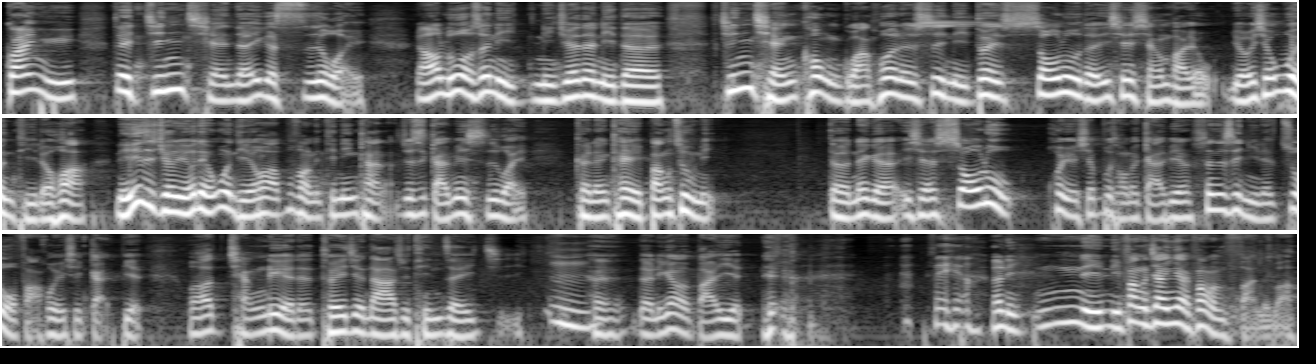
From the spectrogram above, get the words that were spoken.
关于对金钱的一个思维。然后，如果说你你觉得你的金钱控管，或者是你对收入的一些想法有有一些问题的话，你一直觉得有点问题的话，不妨你听听看，就是改变思维，可能可以帮助你。的那个一些收入会有一些不同的改变，甚至是你的做法会有一些改变。我要强烈的推荐大家去听这一集。嗯，对，你看我白眼，没有？那你你你放假应该也放很烦的吧？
